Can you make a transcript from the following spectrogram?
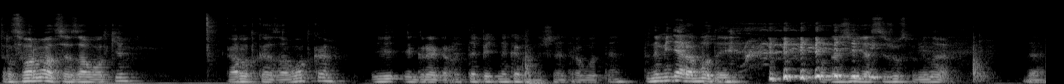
трансформация заводки, короткая заводка и эгрегор. Это опять на камеру начинает работать, а? Ты на меня работай. Подожди, я сижу, вспоминаю. Да.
